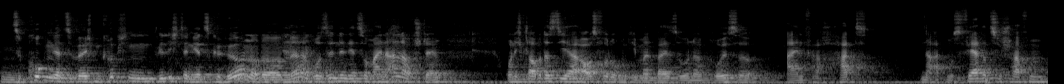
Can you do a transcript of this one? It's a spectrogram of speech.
mhm. zu gucken, ja, zu welchem Grüppchen will ich denn jetzt gehören oder ne, wo sind denn jetzt so meine Anlaufstellen. Und ich glaube, das ist die Herausforderung, die man bei so einer Größe einfach hat, eine Atmosphäre zu schaffen,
